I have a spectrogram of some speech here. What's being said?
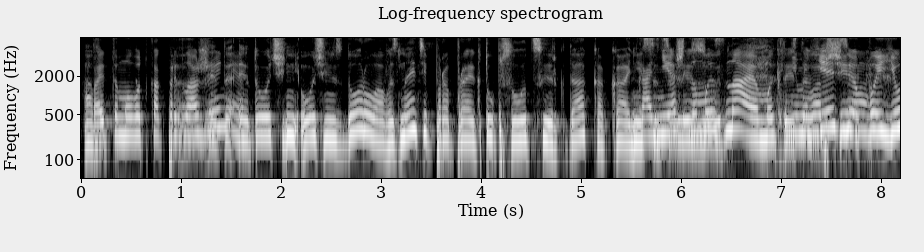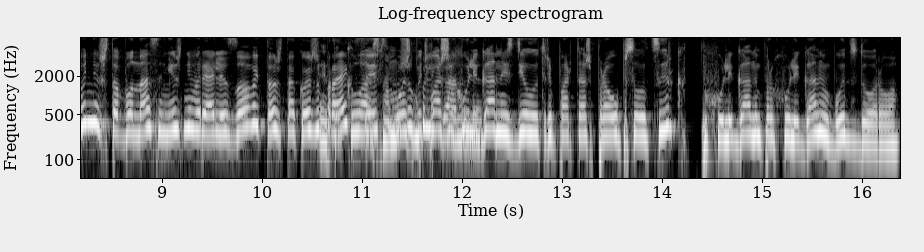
А Поэтому вот, вот как предложение... Это, это очень, очень здорово. А вы знаете про проект Упсала цирк, да? Как они Конечно, мы знаем. Мы к То ним едем вообще... в июне, чтобы у нас в Нижнем реализовывать тоже такой же это проект классно. Может быть, ваши хулиганы сделают репортаж про Упсала цирк, хулиганы про хулиганов, будет здорово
